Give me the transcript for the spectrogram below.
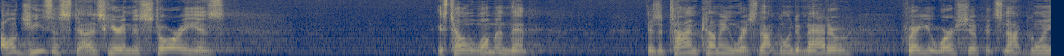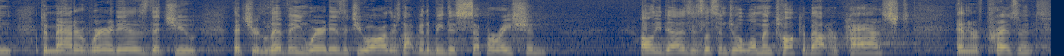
All Jesus does here in this story is, is tell a woman that there's a time coming where it's not going to matter where you worship. It's not going to matter where it is that, you, that you're living, where it is that you are. There's not going to be this separation. All he does is listen to a woman talk about her past and her present,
